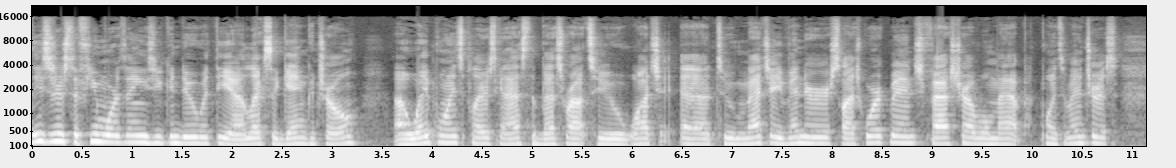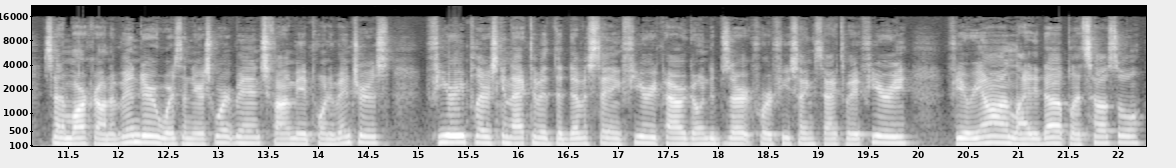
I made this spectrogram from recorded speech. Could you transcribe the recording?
these are just a few more things you can do with the Alexa game control. Uh, waypoints, players can ask the best route to watch uh, to match a vendor slash workbench. Fast travel map points of interest. Set a marker on a vendor. Where's the nearest workbench? Find me a point of interest. Fury, players can activate the devastating Fury power, go into Berserk for a few seconds to activate Fury. Fury on, light it up, let's hustle.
